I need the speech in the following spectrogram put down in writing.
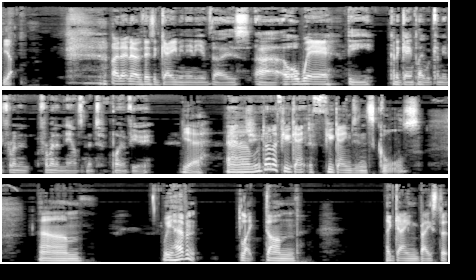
Yeah. I don't know if there's a game in any of those, uh, or, or where the kind of gameplay would come in from an from an announcement point of view. Yeah. Um, we've done a few ga- a few games in schools. Um, we haven't like done a game based at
